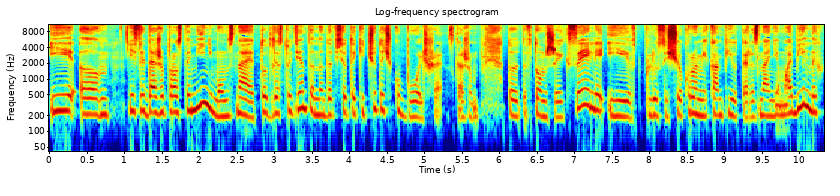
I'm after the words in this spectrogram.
И э, если даже просто минимум знает, то для студента надо все-таки чуточку больше, скажем, то в том же Excel и плюс еще кроме компьютера знания мобильных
